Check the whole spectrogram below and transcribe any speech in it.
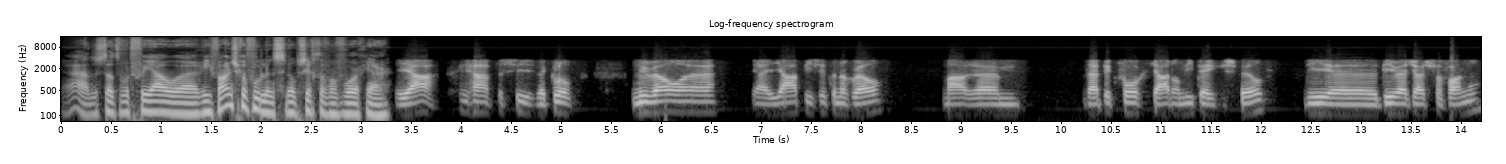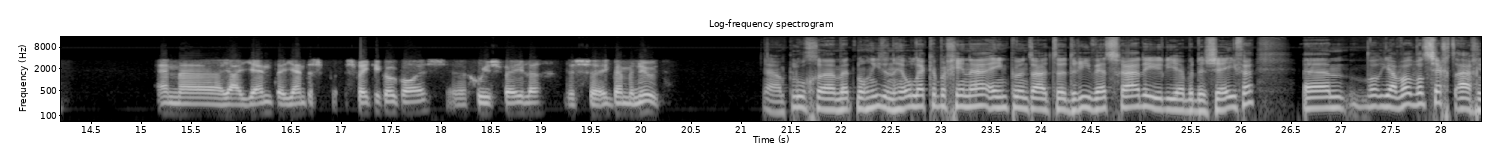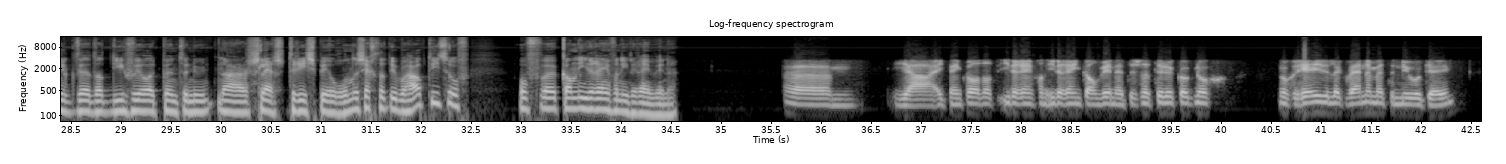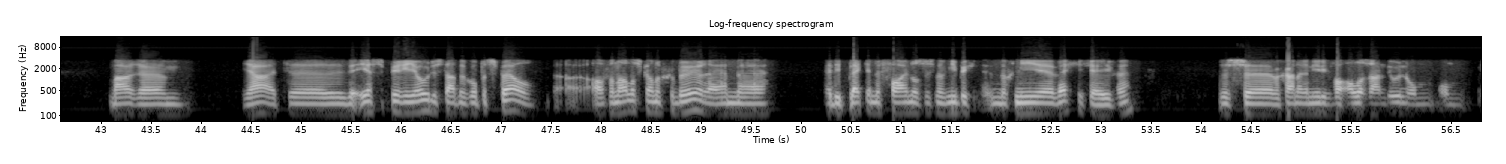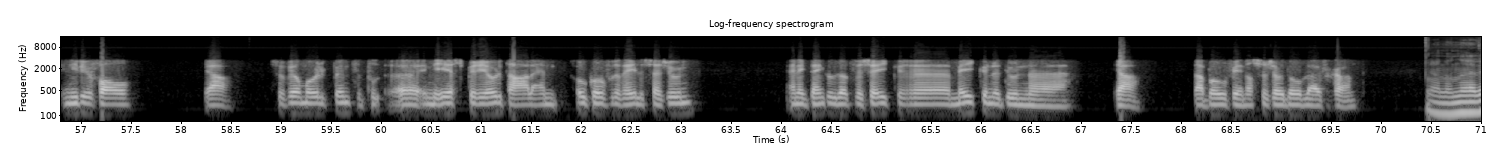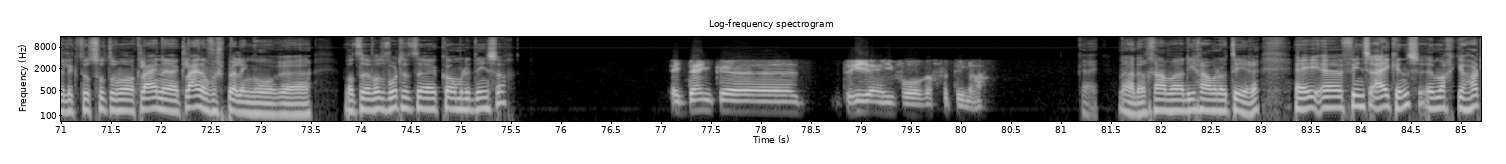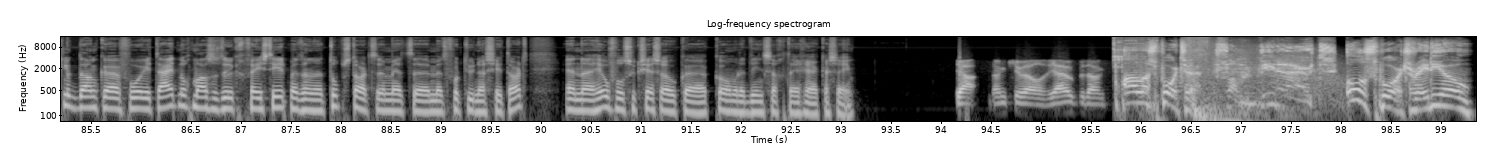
Ja, dus dat wordt voor jou revanchegevoelens ten opzichte van vorig jaar. Ja, ja precies, dat klopt. Nu wel, ja, Jaapie zit er nog wel. Maar um, daar heb ik vorig jaar dan niet tegen gespeeld. Die, uh, die werd juist vervangen. En uh, ja, Jente, Jente spreek ik ook wel eens. Uh, goede speler. Dus ik ben benieuwd. Ja, een ploeg met nog niet een heel lekker begin. Eén punt uit drie wedstrijden. Jullie hebben er zeven. Um, wat, ja, wat, wat zegt eigenlijk de, dat die hoeveelheid punten nu naar slechts drie speelronden? Zegt dat überhaupt iets? Of, of kan iedereen van iedereen winnen? Um, ja, ik denk wel dat iedereen van iedereen kan winnen. Het is natuurlijk ook nog nog redelijk wennen met de nieuwe game. Maar ehm, ja, het, uh, de eerste periode staat nog op het spel. al van alles kan nog gebeuren. En uh, die plek in de finals is nog niet, nog niet weggegeven. Dus we gaan er in ieder geval alles aan doen om, om in ieder geval ja, zoveel mogelijk punten in de eerste periode te halen. En ook over het hele seizoen. En ik denk ook dat we zeker mee kunnen doen ja, daarbovenin als we zo door blijven gaan. Ja, dan uh, wil ik tot slot nog wel een kleine, kleine voorspelling horen. wat, uh, wat wordt het uh, komende dinsdag? Ik denk 3-1 voor Fortuna. Kijk, nou, dat gaan we, die gaan we noteren. Hey, Vince Eikens, mag ik je hartelijk danken voor je tijd. Nogmaals natuurlijk gefeliciteerd met een topstart met, met Fortuna Sittard. En heel veel succes ook komende dinsdag tegen RKC. Ja, dankjewel. Jij ook bedankt. Alle sporten van binnenuit. All Sport Radio.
